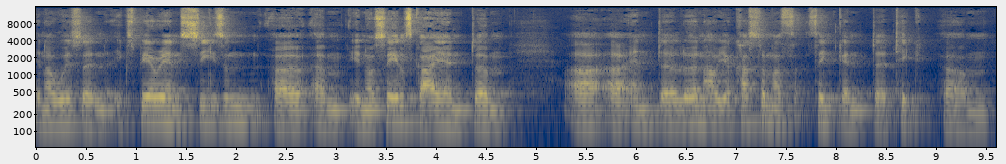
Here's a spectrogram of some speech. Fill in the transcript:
you know, with an experienced, seasoned, uh, um, you know, sales guy and um, uh, uh, and uh, learn how your customers think and uh, tick. Um,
